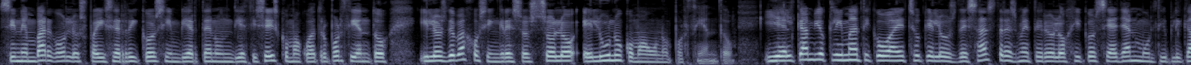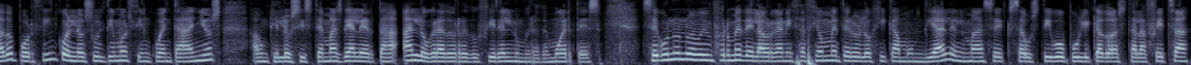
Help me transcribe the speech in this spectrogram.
Sin embargo, los países ricos invierten un 17 6,4% y los de bajos ingresos solo el 1,1%. Y el cambio climático ha hecho que los desastres meteorológicos se hayan multiplicado por 5 en los últimos 50 años, aunque los sistemas de alerta han logrado reducir el número de muertes. Según un nuevo informe de la Organización Meteorológica Mundial, el más exhaustivo publicado hasta la fecha,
